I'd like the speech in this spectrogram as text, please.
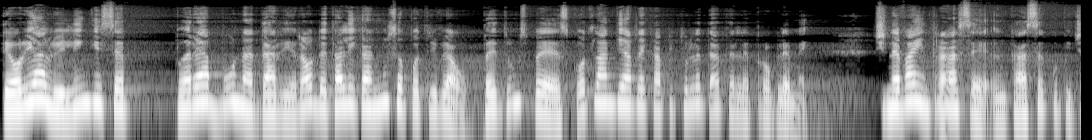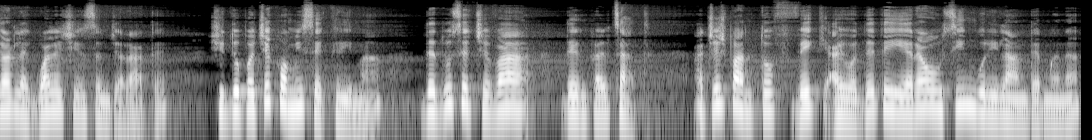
Teoria lui Linghi se Părea bună, dar erau detalii care nu se potriveau. Pe drum spre Scotland, iar recapitulă datele problemei. Cineva intrase în casă cu picioarele goale și însângerate și după ce comise crima, deduse ceva de încălțat. Acești pantofi vechi ai odetei erau singurii la îndemână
